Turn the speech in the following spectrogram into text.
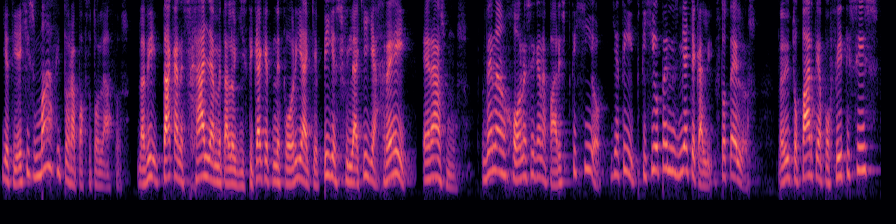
γιατί έχεις μάθει τώρα από αυτό το λάθος. Δηλαδή, τα έκανες χάλια με τα λογιστικά και την εφορία και πήγες φυλακή για χρέη; Εράσμους. Δεν αγχώνεσαι για να πάρεις πτυχίο. Γιατί πτυχίο παίρνεις μια και καλή, στο τέλος. Δηλαδή το πάρτι αποφύτησης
